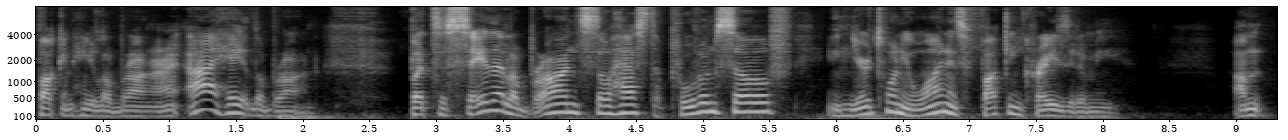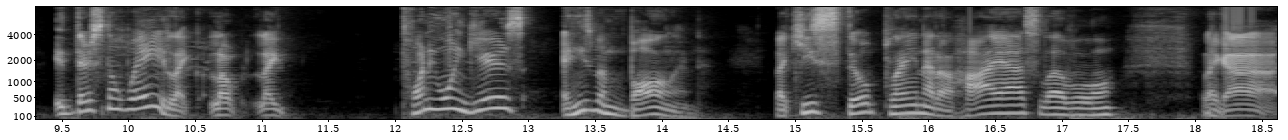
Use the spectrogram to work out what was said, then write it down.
fucking hate LeBron. Alright, I hate LeBron, but to say that LeBron still has to prove himself in year 21 is fucking crazy to me. Um, it, there's no way. Like, like 21 years and he's been balling. Like he's still playing at a high ass level. Like uh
